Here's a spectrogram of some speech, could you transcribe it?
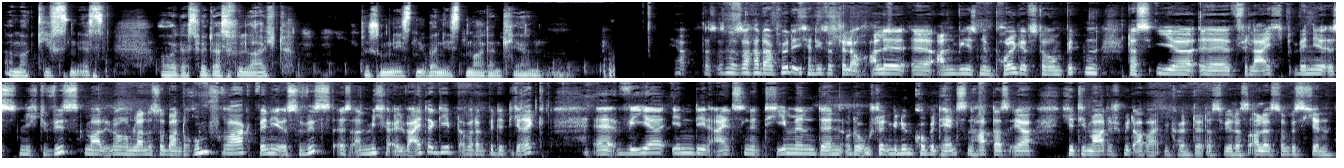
am aktivsten ist, aber dass wir das vielleicht bis zum nächsten, übernächsten Mal dann klären. Ja, das ist eine Sache, da würde ich an dieser Stelle auch alle äh, anwesenden Polgefs darum bitten, dass ihr äh, vielleicht, wenn ihr es nicht wisst, mal in eurem Landesverband rumfragt, wenn ihr es wisst, es an Michael weitergebt, aber dann bitte direkt, äh, wer in den einzelnen Themen denn unter Umständen genügend Kompetenzen hat, dass er hier thematisch mitarbeiten könnte, dass wir das alles so ein bisschen,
